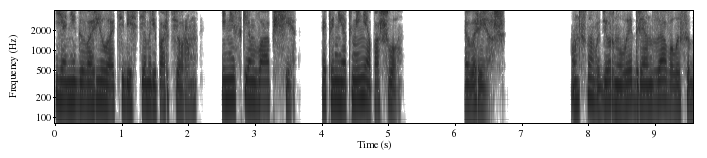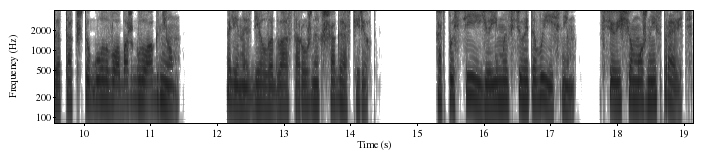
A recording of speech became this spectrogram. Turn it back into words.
«Я не говорила о тебе с тем репортером и ни с кем вообще. Это не от меня пошло. Врешь. Он снова дернул Эдриан за волосы да так, что голову обожгло огнем. Лина сделала два осторожных шага вперед. Отпусти ее, и мы все это выясним. Все еще можно исправить.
